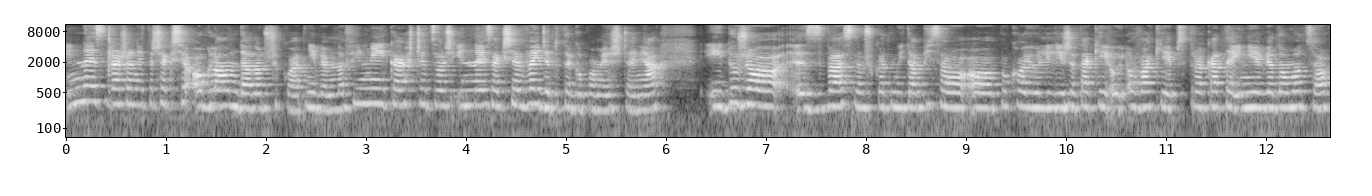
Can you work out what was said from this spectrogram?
Inne jest wrażenie też jak się ogląda, na przykład, nie wiem, na filmikach czy coś. Inne jest jak się wejdzie do tego pomieszczenia. I dużo z Was na przykład mi tam pisało o pokoju Lili, że takiej o- owakie, pstrokate i nie wiadomo co,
